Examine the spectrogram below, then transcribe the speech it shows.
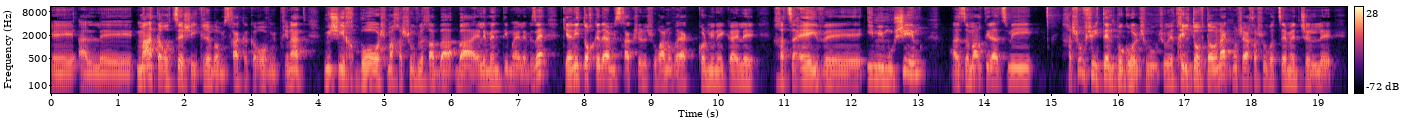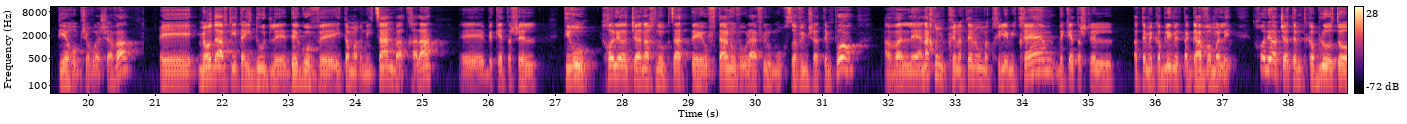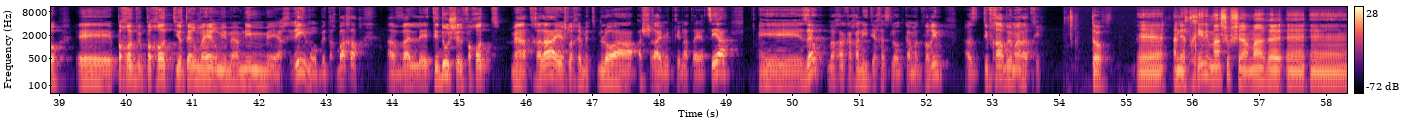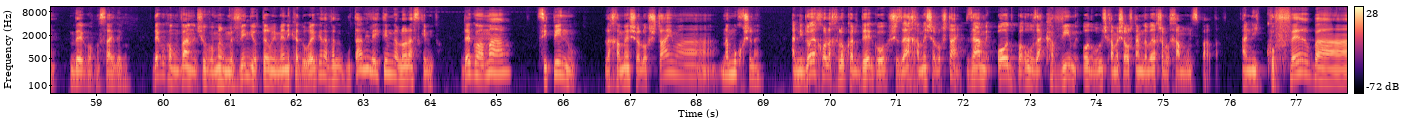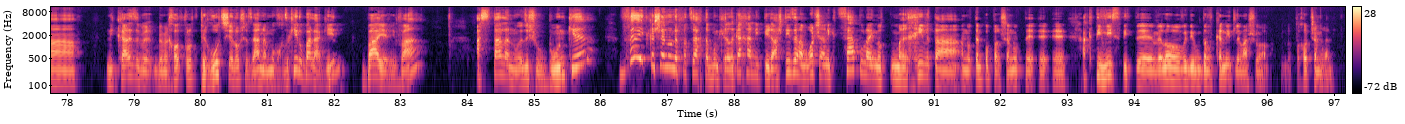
אה, על מה אתה רוצה שיקרה במשחק הקרוב מבחינת מי שיכבוש, מה חשוב לך באלמנטים האלה וזה, כי אני תוך כדי המשחק של שורנוב היה כל מיני כאלה חצאי ואי מימושים, אז אמרתי לעצמי, חשוב שהוא ייתן פה גול, שהוא, שהוא יתחיל טוב את העונה, כמו שהיה חשוב הצמד של פיירו בשבוע שעבר. אה, מאוד אהבתי את העידוד לדגו ואיתמר ניצן בהתחלה, אה, בקטע של, תראו, יכול להיות שאנחנו קצת אה, הופתענו ואולי אפילו מאוכזבים שאתם פה, אבל אנחנו מבחינתנו מתחילים איתכם בקטע של אתם מקבלים את הגב המלא. יכול להיות שאתם תקבלו אותו אה, פחות ופחות יותר מהר ממאמנים אחרים, או בטח בכר, אבל אה, תדעו שלפחות מההתחלה יש לכם את מלוא האשראי מבחינת היציע. אה, זהו, ואחר כך אני אתייחס לעוד כמה דברים, אז תבחר במה להתחיל. טוב, אה, אני אתחיל עם משהו שאמר אה, דגו, מסאי דגו. דגו כמובן, אני שוב אומר, מבין יותר ממני כדורגל, אבל מותר לי לעיתים גם לא להסכים איתו. דגו אמר, ציפינו ל-532 הנמוך שלהם. אני לא יכול לחלוק על דגו שזה היה 532, זה היה מאוד ברור, זה היה קווים מאוד ברורים ש-532 מדבר עכשיו על חמון ספרטה. אני כופר ב... נקרא לזה במרכאות כפולות תירוץ שלו שזה היה נמוך זה כאילו בא להגיד באה היריבה עשתה לנו איזשהו בונקר, והתקשינו לפצח את הבונקר הזה, ככה אני פירשתי את זה, למרות שאני קצת אולי נות, מרחיב את ה... נותן פה פרשנות אה, אה, אה, אקטיביסטית אה, ולא בדיוק דווקנית למשהו, לפחות שמרנית.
